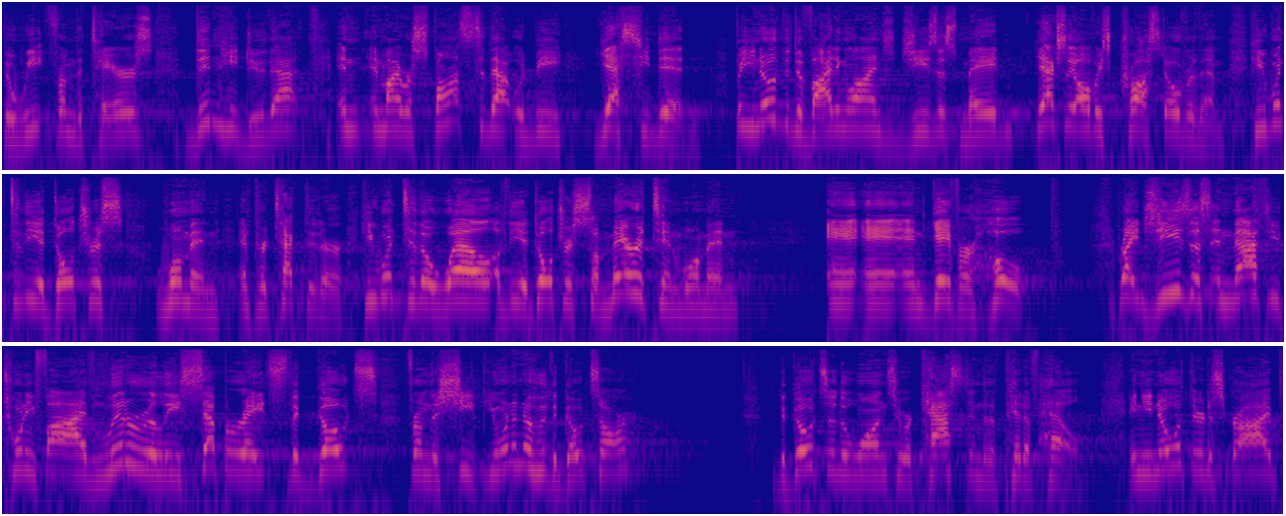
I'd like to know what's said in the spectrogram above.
the wheat from the tares? Didn't he do that? And, and my response to that would be, yes, he did. But you know the dividing lines Jesus made? He actually always crossed over them. He went to the adulterous woman and protected her, he went to the well of the adulterous Samaritan woman and, and, and gave her hope. Right? Jesus in Matthew 25 literally separates the goats from the sheep. You want to know who the goats are? The goats are the ones who are cast into the pit of hell. And you know what they're described?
